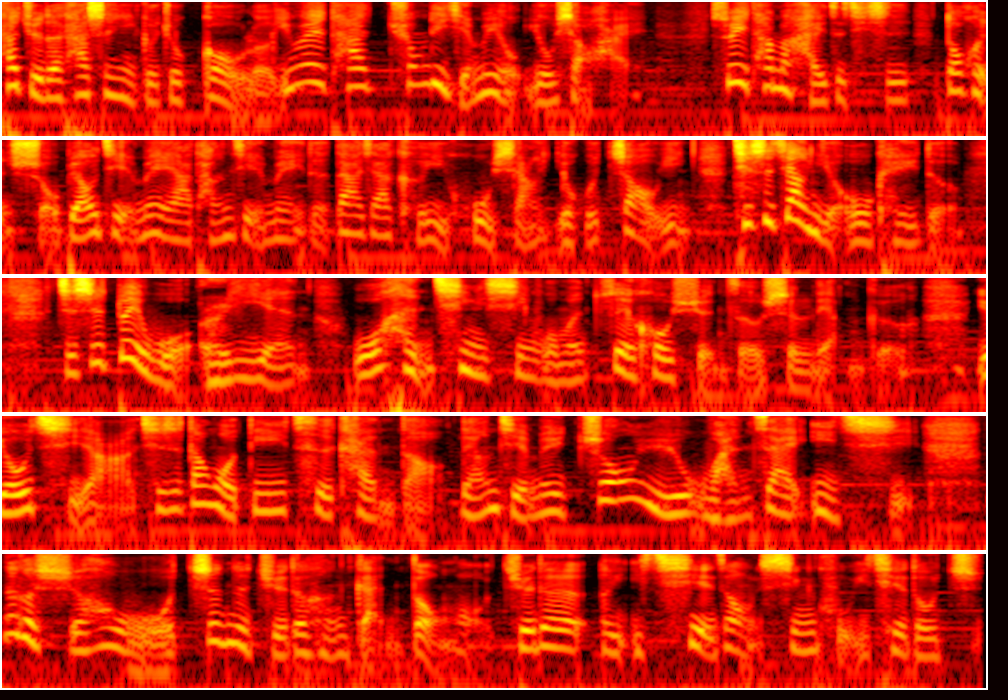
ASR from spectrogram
他觉得他生一个就够了，因为他兄弟姐妹有有小孩。所以他们孩子其实都很熟，表姐妹啊、堂姐妹的，大家可以互相有个照应。其实这样也 OK 的，只是对我而言，我很庆幸我们最后选择生两个。尤其啊，其实当我第一次看到两姐妹终于玩在一起，那个时候我真的觉得很感动哦，觉得呃一切这种辛苦，一切都值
